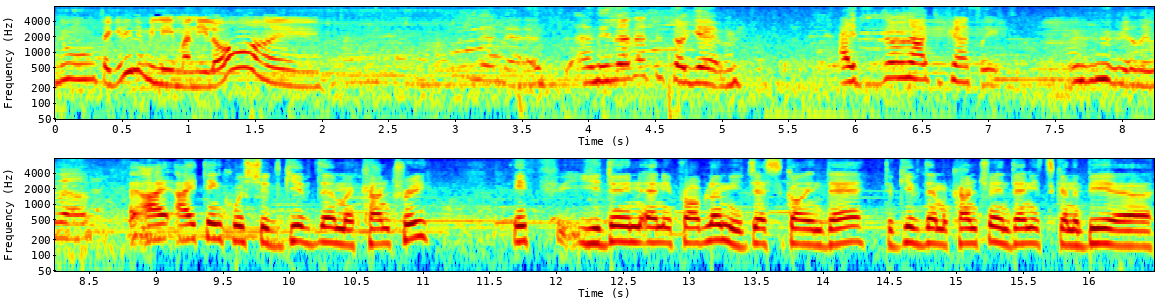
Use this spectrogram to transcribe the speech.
נו, תגידי לי מילים, אני לא... אה, אני לא יודעת לתרגם. I don't know how to translate really well. I, I think we should give them a country. if you're doing any problem, you just go in there to give them a country, and then it's going to be a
